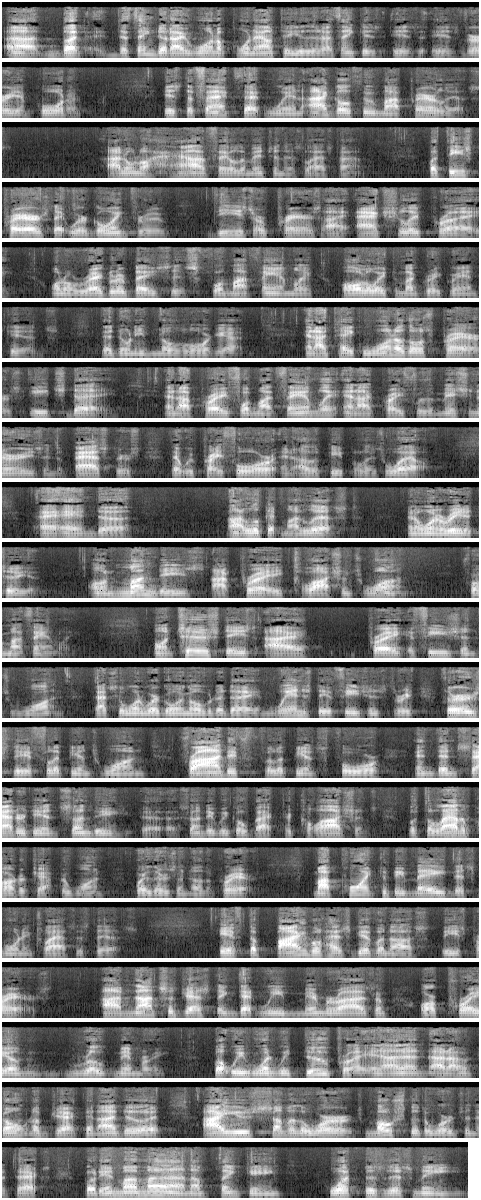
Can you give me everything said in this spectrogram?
Uh, but the thing that I want to point out to you that I think is, is, is very important is the fact that when I go through my prayer list, I don't know how I failed to mention this last time, but these prayers that we're going through, these are prayers I actually pray on a regular basis for my family all the way to my great grandkids that don't even know the Lord yet. And I take one of those prayers each day and I pray for my family and I pray for the missionaries and the pastors that we pray for and other people as well. And uh, I look at my list and I want to read it to you. On Mondays, I pray Colossians 1 for my family. On Tuesdays, I pray Ephesians 1. That's the one we're going over today. And Wednesday, Ephesians 3. Thursday, Philippians 1. Friday, Philippians 4. And then Saturday and Sunday, uh, Sunday we go back to Colossians with the latter part of chapter 1 where there's another prayer. My point to be made this morning, class, is this. If the Bible has given us these prayers, I'm not suggesting that we memorize them or pray them rote memory. But we, when we do pray, and I, and I don't object, and I do it, I use some of the words, most of the words in the text, But in my mind, I'm thinking, what does this mean?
